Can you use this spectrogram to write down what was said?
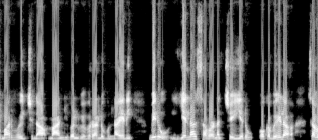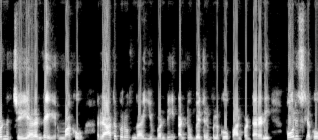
ఎంఆర్ఓ ఇచ్చిన మాన్యువల్ వివరాలు ఉన్నాయని మీరు ఎలా సవరణ చేయరు? ఒకవేళ సవరణ చేయారంటే మాకు రాతపూర్వకంగా ఇవ్వండి అంటూ బెదిరింపులకు పాల్పడ్డారని పోలీసులకు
